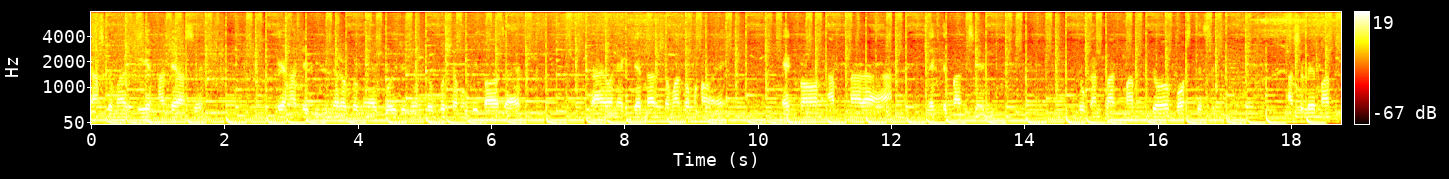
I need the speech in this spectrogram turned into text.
কাস্টমার এ হাটে আসে। এ হাটে বিভিন্ন রকমের প্রয়োজনীয় দ্রব্য সামগ্রী পাওয়া যায়। প্রায় অনেক ক্রেতার সমাগম হয়। এখন আপনারা দেখতে পাচ্ছেন দোকানপাট মাত্র বসতেছে। আসলে মাত্র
